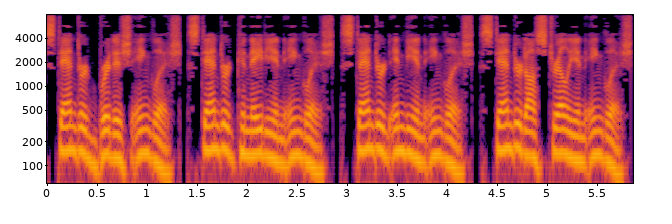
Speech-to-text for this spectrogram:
Standard British English, Standard Canadian English, Standard Indian English, Standard Australian English,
